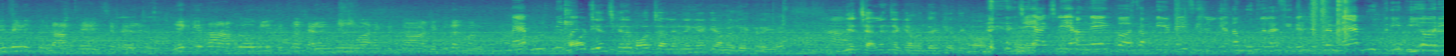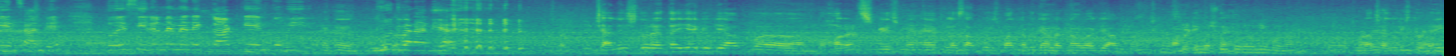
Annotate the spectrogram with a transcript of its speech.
विभिन्न किरदार थे इससे पहले। ये किरदार आप लोगों के लिए कितना चैलेंजिंग हुआ है कितना डिफ़िकल्ट बना मैं ऑडियंस के लिए बहुत चैलेंजिंग है कि हमें देख रही है। हाँ। ये चैलेंज है कि हमें देख के दिखाओ। जी एक्चुअली हमने एक सब टीवी पे सीरियल किया था भूत वाला सीरियल जिसमें मैं भूतनी थी और ये इंसान थे। तो इस सीरियल में मैंने काट के इनको भी भूत बना दिया। चैलेंज तो रहता ही है क्योंकि आप हॉरर स्पेस में हैं प्लस आपको इस बात का भी ध्यान रखना होगा कि आप कॉमेडी करते हैं। नहीं बोला थोड़ा चैलेंज तो है ही।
